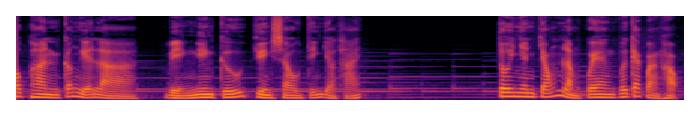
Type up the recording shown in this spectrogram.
Open có nghĩa là Viện Nghiên cứu chuyên sâu tiếng Do Thái. Tôi nhanh chóng làm quen với các bạn học.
